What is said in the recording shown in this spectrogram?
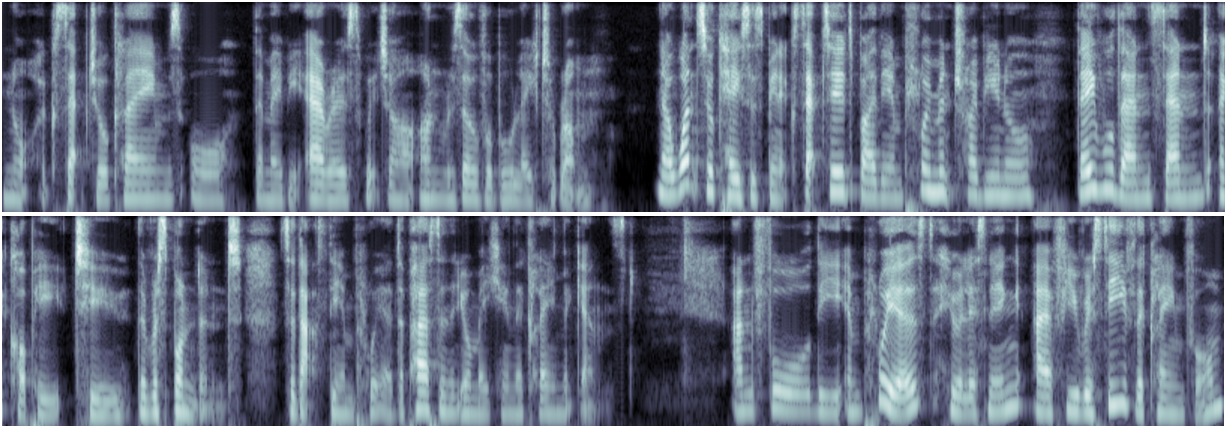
not accept your claims or there may be errors which are unresolvable later on. Now, once your case has been accepted by the employment tribunal, they will then send a copy to the respondent. So that's the employer, the person that you're making the claim against. And for the employers who are listening, if you receive the claim form,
